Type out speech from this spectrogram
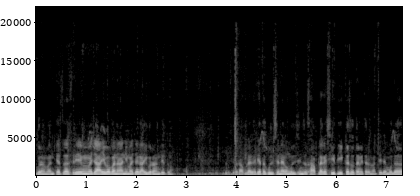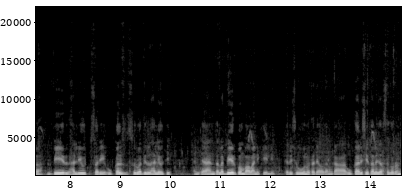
गुरांना आणि त्याचा श्रेय मी माझ्या आईबाबांना आणि माझ्या गाई गुरांना देतो. तर आपल्या घरी आता गुलशन आहे पण गुलशनचं आपला काय शेत एकच होता मित्रांनो. त्याच्यामुळं बेर झाली होती सॉरी उकल सुरुवातीला झाली होती. आणि त्यानंतरला बेर पण बाबाने केली. त्या दिवशी ऊन होता तेव्हा कारण का उकारी शेताला जास्त करून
